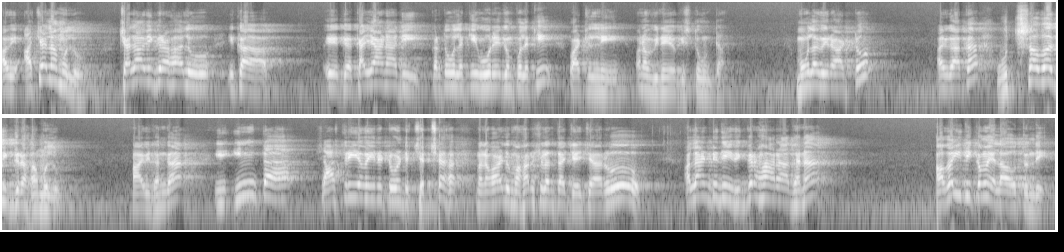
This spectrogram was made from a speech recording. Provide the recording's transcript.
అవి అచలములు. చల విగ్రహాలు ఇక కళ్యాణాది క్రతువులకి ఊరేగింపులకి వాటిల్ని మనం వినియోగిస్తూ ఉంటాం. మూల విరాట్టు అవి కాక ఉత్సవ విగ్రహములు. ఆ విధంగా ఈ ఇంత శాస్త్రీయమైనటువంటి చర్చ మన వాళ్ళు మహర్షులంతా చేశారు. అలాంటిది విగ్రహారాధన అవైదికం ఎలా అవుతుంది?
